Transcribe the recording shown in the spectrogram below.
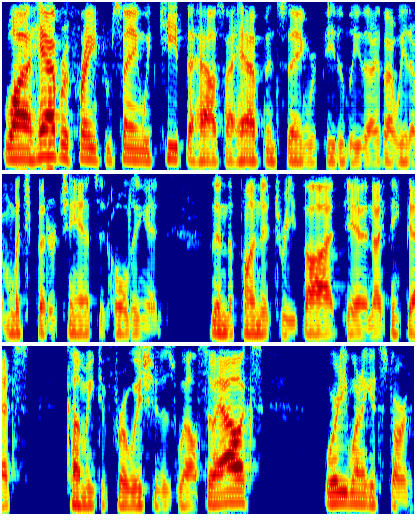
while I have refrained from saying we'd keep the House, I have been saying repeatedly that I thought we had a much better chance at holding it than the punditry thought. And I think that's coming to fruition as well. So, Alex, where do you want to get started?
